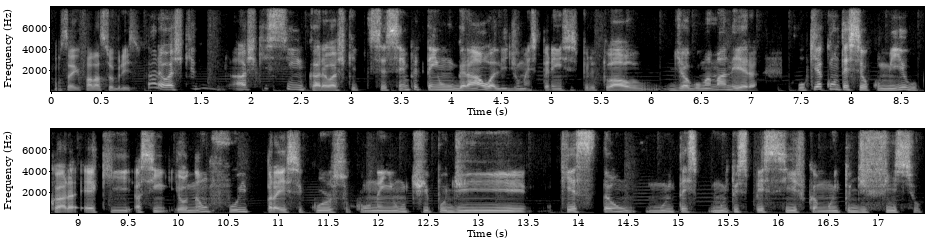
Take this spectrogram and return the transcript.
consegue falar sobre isso? Cara, eu acho que acho que sim, cara. Eu acho que você sempre tem um grau ali de uma experiência espiritual de alguma maneira. O que aconteceu comigo, cara, é que assim, eu não fui para esse curso com nenhum tipo de questão muito, muito específica, muito difícil.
